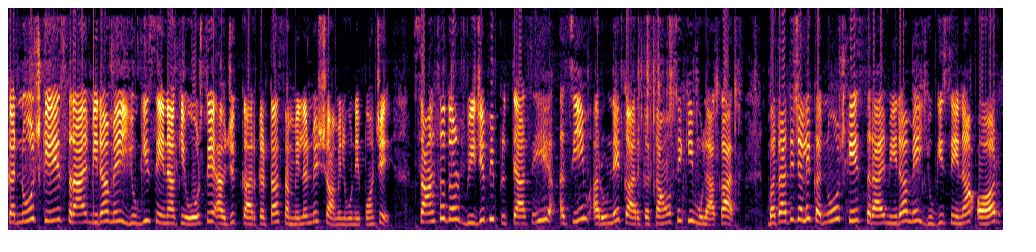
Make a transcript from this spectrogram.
कन्नौज के सराय मीरा में योगी सेना की ओर से आयोजित कार्यकर्ता सम्मेलन में शामिल होने पहुँचे सांसद और बीजेपी प्रत्याशी असीम अरुण ने कार्यकर्ताओं से की मुलाकात। बताते चले, कन्नौज के सराय मीरा में योगी सेना और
